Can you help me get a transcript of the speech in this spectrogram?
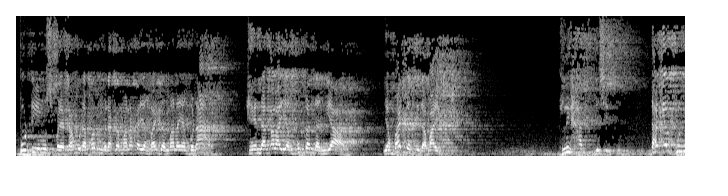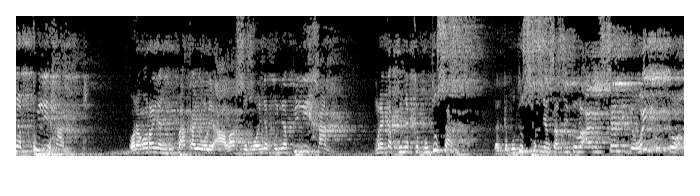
budimu supaya kamu dapat membedakan manakah yang baik dan mana yang benar. Kehendaklah yang bukan dan ya, yang baik dan tidak baik. Lihat di situ. Daniel punya pilihan. Orang-orang yang dipakai oleh Allah semuanya punya pilihan. Mereka punya keputusan. Dan keputusan yang satu itulah I'm standing the way of God.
